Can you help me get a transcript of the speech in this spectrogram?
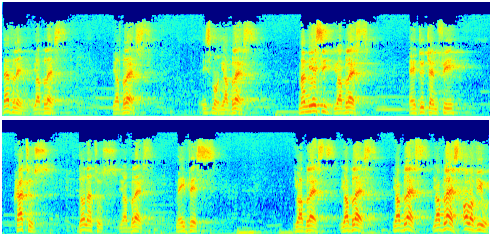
Bevelyn, you are blessed. You are blessed. Ismon, you are blessed. Mamiesi, you are blessed. Edu Jemfi. Kratos. Donatus, you are blessed. Mavis, you are blessed. You are blessed. You are blessed. You are blessed. All of you.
